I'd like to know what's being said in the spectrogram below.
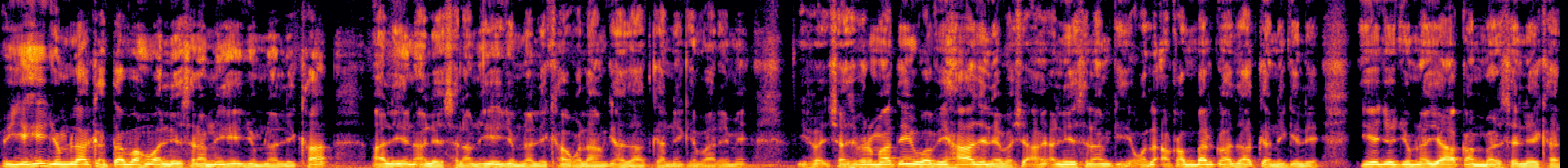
تو یہی جملہ کہتا وہ علیہ السلام نے یہی جملہ لکھا۔ علیہ علیہ السلام نے یہی جملہ لکھا غلام کے آزاد کرنے کے بارے میں۔ شاہ فرماتے ہیں وہ بھی حاضل ہے علیہ السلام کی قمبر کو آزاد کرنے کے لیے۔ یہ جو جملہ، یا قمبر سے لے کر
